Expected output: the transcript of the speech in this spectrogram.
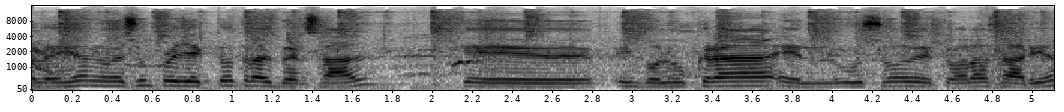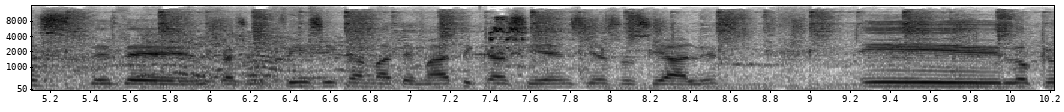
Colegio no es un proyecto transversal que involucra el uso de todas las áreas, desde educación física, matemáticas, ciencias, sociales. Y lo que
